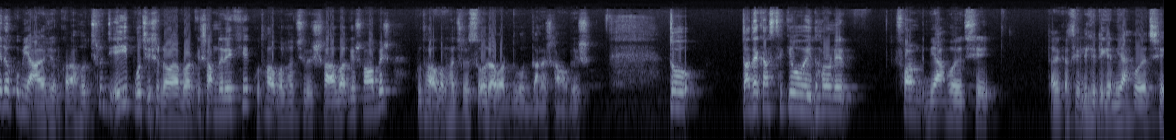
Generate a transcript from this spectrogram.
এরকমই আয়োজন করা হচ্ছিল যে এই পঁচিশে নভেম্বরকে সামনে রেখে কোথাও বলা হচ্ছিল শাহবাগের সমাবেশ, কোথাও বলা হচ্ছিল সোহরাবর্দী উদ্যানের সমাবেশ। তো কাছ থেকেও এই ধরনের ফর্ম নেওয়া হয়েছে, তাদের কাছে লিখে টিকে নেওয়া হয়েছে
